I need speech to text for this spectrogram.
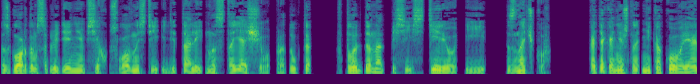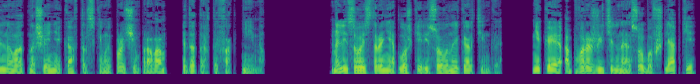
с гордым соблюдением всех условностей и деталей настоящего продукта, вплоть до надписей «стерео» и значков. Хотя, конечно, никакого реального отношения к авторским и прочим правам этот артефакт не имел. На лицевой стороне обложки рисованная картинка. Некая обворожительная особа в шляпке,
